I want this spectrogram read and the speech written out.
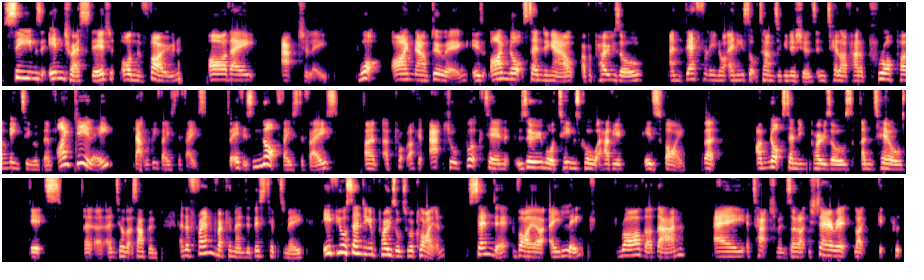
seems interested on the phone, are they actually? What I'm now doing is I'm not sending out a proposal and definitely not any sort of terms and conditions until I've had a proper meeting with them. Ideally, that would be face to face. But if it's not face to face, like an actual booked in Zoom or Teams call, what have you, is fine. But I'm not sending proposals until it's uh, until that's happened. And a friend recommended this tip to me if you're sending a proposal to a client, send it via a link rather than a attachment. So like share it, like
